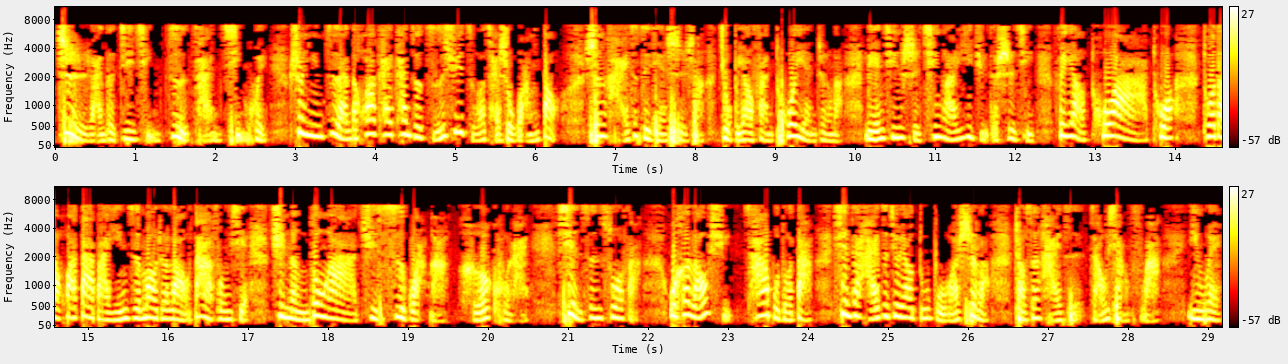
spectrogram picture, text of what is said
自然的激情，自惭形秽，顺应自然的花开，堪折直须折才是王道。生孩子这件事上，就不要犯拖延症了。年轻时轻而易举的事情，非要拖拖啊拖，拖到花大把银子，冒着老大风险去冷冻啊，去试管啊，何苦来？现身说法，我和老许差不多大，现在孩子就要读博士了，早生孩子早享福啊！因为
